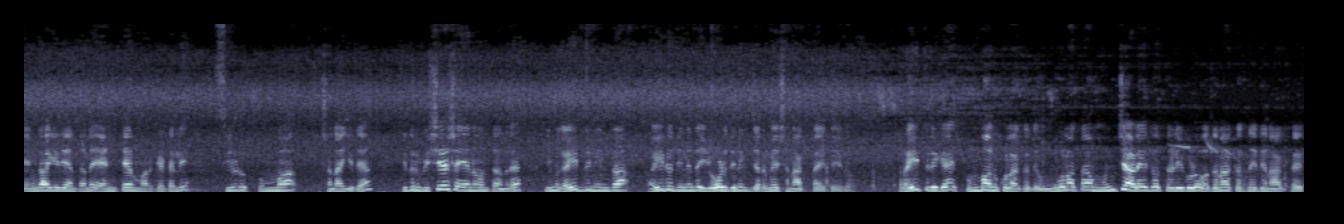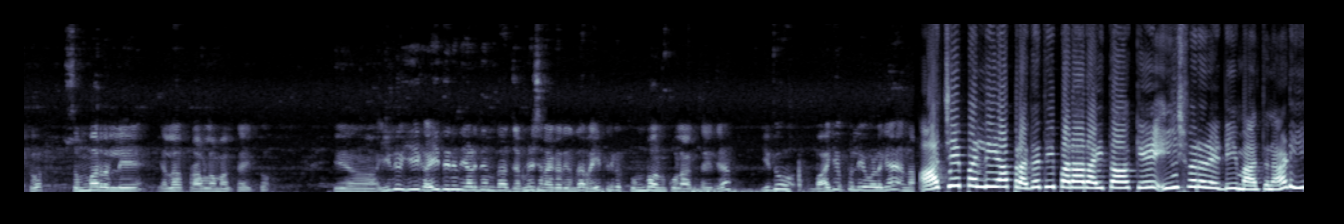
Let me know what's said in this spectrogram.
ಹೆಂಗಾಗಿದೆ ಅಂತಂದರೆ ಎಂಟೈರ್ ಮಾರ್ಕೆಟಲ್ಲಿ ಸೀಡು ತುಂಬ ಚೆನ್ನಾಗಿದೆ. ಇದ್ರ ವಿಶೇಷ ಏನು ಅಂತಂದರೆ, ನಿಮಗೆ ಐದು ದಿನದಿಂದ ಐದು ದಿನದಿಂದ ಏಳು ದಿನಕ್ಕೆ ಜರ್ಮೇಷನ್ ಆಗ್ತಾ ಇದೆ ಇದು. ರೈತರಿಗೆ ತುಂಬ ಅನುಕೂಲ ಆಗ್ತದೆ. ಮೂಲತಃ ಮುಂಚೆ ಹಳೆಯದು ತಳಿಗಳು ಹದಿನಾಲ್ಕು, ಹದಿನೈದು ದಿನ ಆಗ್ತಾಯಿತ್ತು ಸಮ್ಮರಲ್ಲಿ ಎಲ್ಲ ಪ್ರಾಬ್ಲಮ್ ಆಗ್ತಾಯಿತ್ತು ಇದು ಈಗ ಐದರಿಂದ ಏಳು ದಿನದ ಜರ್ಮಿನೇಷನ್ ಆಗೋದ್ರಿಂದ ರೈತರಿಗೆ ತುಂಬಾ ಅನುಕೂಲ ಆಗ್ತಾ ಇದೆ. ಇದು ಬಾಗೇಪಲ್ಲಿ ಒಳಗೆ ಆಚೆಪಲ್ಲಿಯ ಪ್ರಗತಿಪರ ರೈತ ಕೆ. ಈಶ್ವರ ರೆಡ್ಡಿ ಮಾತನಾಡಿ,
